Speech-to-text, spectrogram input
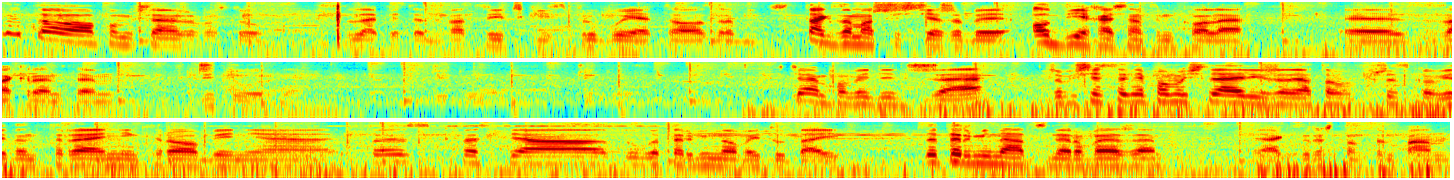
no to pomyślałem, że po prostu zlepię te dwa triczki i spróbuję to zrobić tak zamaszyście, żeby odjechać na tym kole e, z zakrętem w G-Turnie. Chciałem powiedzieć, że żebyście sobie nie pomyśleli, że ja to wszystko w jeden trening robię, nie. To jest kwestia długoterminowej tutaj determinacji na rowerze, jak zresztą ten pan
